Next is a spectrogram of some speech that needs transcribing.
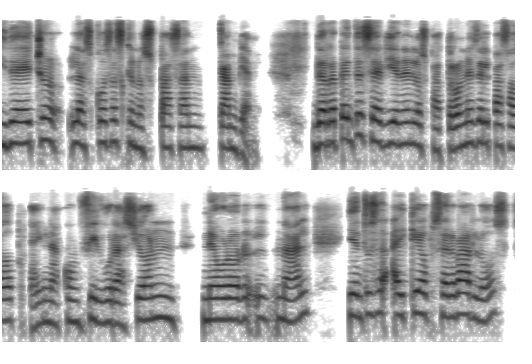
y de hecho las cosas que nos pasan cambian. De repente se vienen los patrones del pasado porque hay una configuración neuronal y entonces hay que observarlos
